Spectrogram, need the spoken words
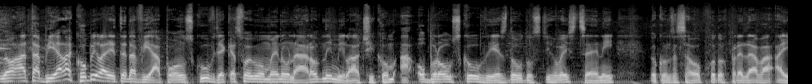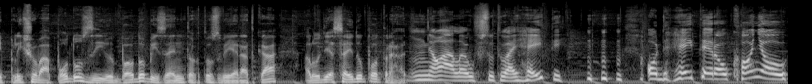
No a tá biela kobila je teda v Japonsku vďaka svojmu menu národným miláčikom a obrovskou hviezdou dostihovej scény. Dokonca sa v obchodoch predáva aj plišová podozi, podobizeň tohto zvieratka a ľudia sa idú potrhať. No ale už sú tu aj hejty. Od hejterov koňov.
